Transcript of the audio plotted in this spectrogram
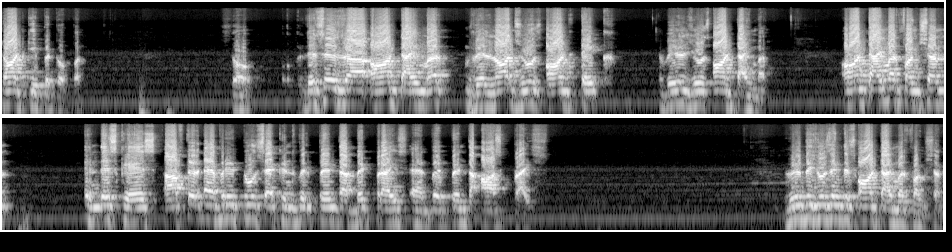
Don't keep it open. So this is uh, on timer. Will not use on tick. Will use on timer. On timer function in this case, after every two seconds, we'll print the bid price and we'll print the ask price. We'll be using this on timer function.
